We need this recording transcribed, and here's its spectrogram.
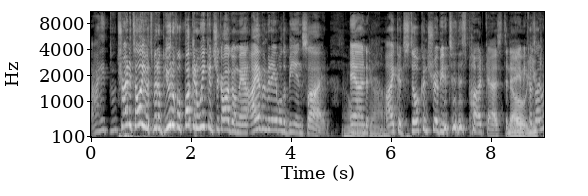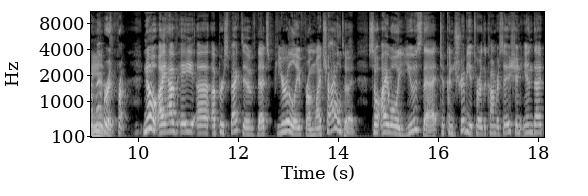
I'm trying to tell you, it's been a beautiful fucking week in Chicago, man. I haven't been able to be inside. Oh and I could still contribute to this podcast today No, because I remember can't. it from. No, I have a uh, a perspective that's purely from my childhood, so I will use that to contribute toward the conversation. In that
